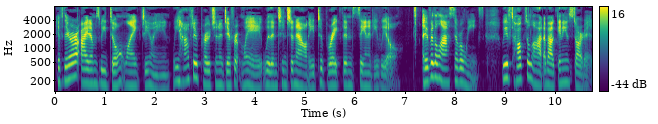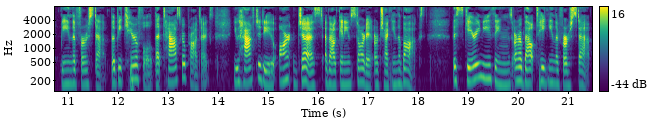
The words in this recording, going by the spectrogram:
If there are items we don't like doing, we have to approach in a different way with intentionality to break the insanity wheel. Over the last several weeks, we have talked a lot about getting started being the first step, but be careful that tasks or projects you have to do aren't just about getting started or checking the box. The scary new things are about taking the first step.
